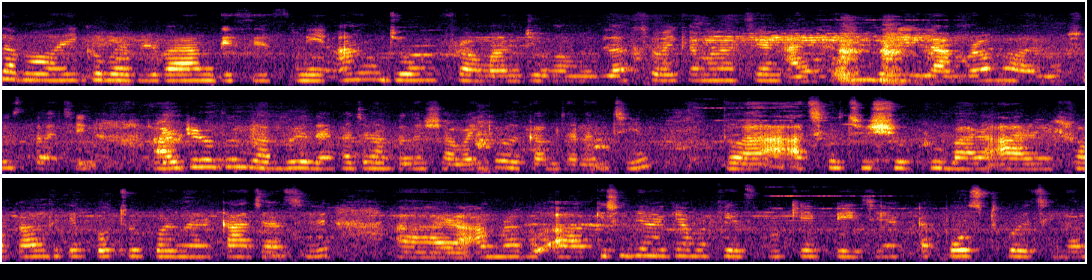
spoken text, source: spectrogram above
আসসালামু আলাইকুম everyone this is me Anjum from Anjum Amullah সবাই কেমন আছেন? আলহামদুলিল্লাহ আমরা ভালো, সুস্থ আছি। আর একটা নতুন ব্লগ ঘুরে দেখার জন্য আপনাদের সবাইকে ওয়েলকাম জানাচ্ছি। তো আজকে হচ্ছে শুক্রবার, আর সকাল থেকে প্রচুর পরিমাণের কাজ আছে। আর আমরা কিছুদিন আগে আমার ফেসবুকে পেজে একটা পোস্ট করেছিলাম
